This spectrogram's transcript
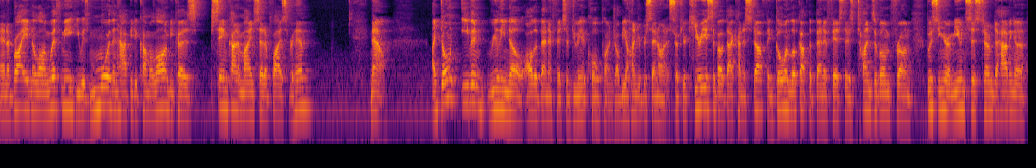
And I brought Aiden along with me. He was more than happy to come along because same kind of mindset applies for him. Now, I don't even really know all the benefits of doing a cold plunge. I'll be 100% honest. So if you're curious about that kind of stuff, then go and look up the benefits. There's tons of them from boosting your immune system to having a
